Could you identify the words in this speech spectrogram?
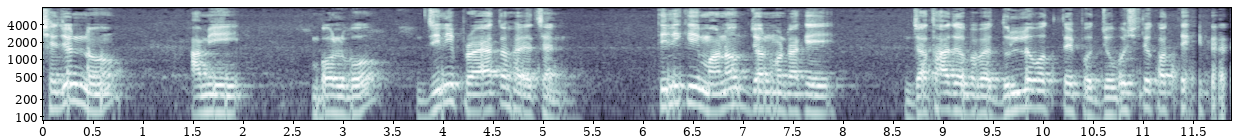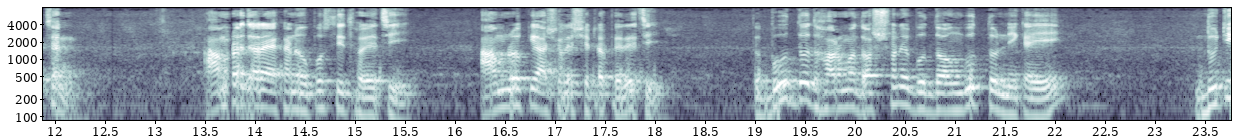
সেজন্য আমি বলব, যিনি প্রয়াত হয়েছেন, তিনি কি মানব জন্মটাকে যথাযথভাবে দুর্লভত্বে পর্যবসিত করতে পেরেছেন? আমরা যারা এখানে উপস্থিত হয়েছি, আমরা কি আসলে সেটা পেরেছি? তো বুদ্ধ ধর্ম দর্শনে বুদ্ধ অঙ্গুত্তর নিকায়ে দুটি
